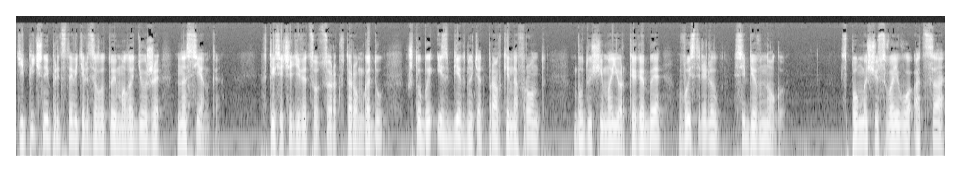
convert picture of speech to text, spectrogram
типичный представитель золотой молодежи Насенко. В 1942 году, чтобы избегнуть отправки на фронт, будущий майор КГБ выстрелил себе в ногу. С помощью своего отца,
